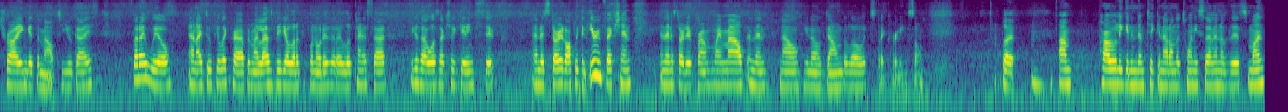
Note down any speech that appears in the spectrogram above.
try and get them out to you guys. But I will and I do feel like crap. In my last video a lot of people noticed that I look kind of sad because I was actually getting sick and it started off with an ear infection and then it started from my mouth and then now you know down below it's like hurting so. But I'm probably getting them taken out on the 27th of this month.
